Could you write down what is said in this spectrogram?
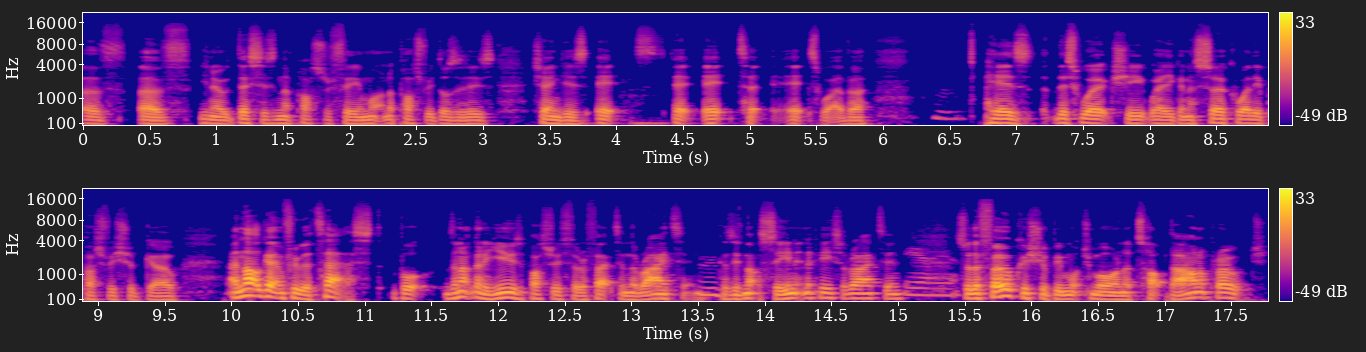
of of you know this is an apostrophe, and what an apostrophe does is changes it it it to it's whatever. Here's this worksheet where you're going to circle where the apostrophe should go, and that'll get them through the test. But they're not going to use apostrophes for effect in the writing because they've mm-hmm. not seen it in a piece of writing. yeah, yeah. So the focus should be much more on a top-down approach.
